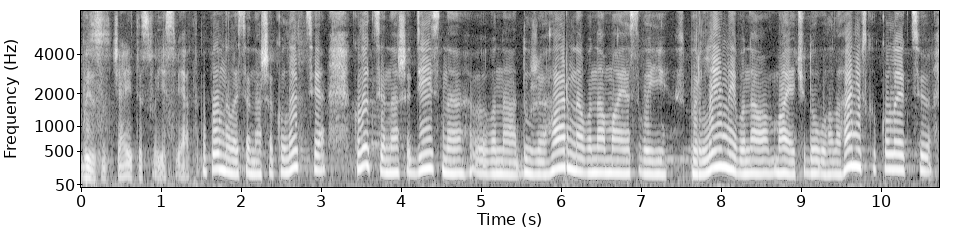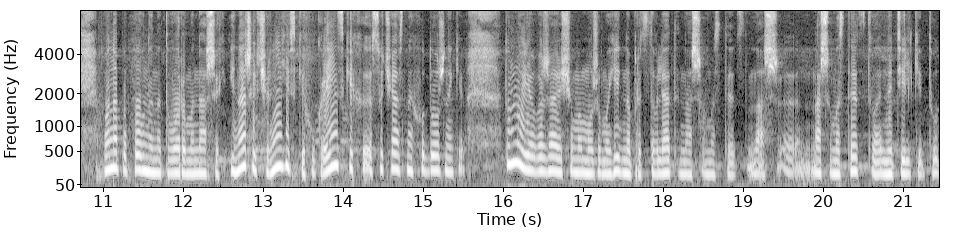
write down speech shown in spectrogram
ви зустрічаєте своє свято? Поповнилася наша колекція. Колекція наша дійсна, е, вона дуже гарна, вона має свої перлини, вона має чудову галаганівську колекцію. Вона поповнена творами наших і наших чернігівських, українських е, сучасних художників. Тому я вважаю, що ми можемо гідно представляти наше мистецтво, наш, е, наше мистецтво не тільки тут,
